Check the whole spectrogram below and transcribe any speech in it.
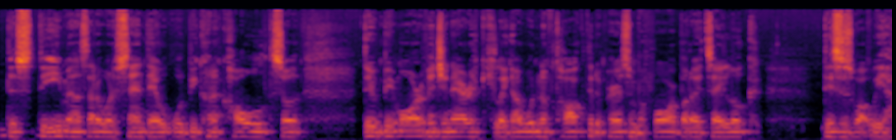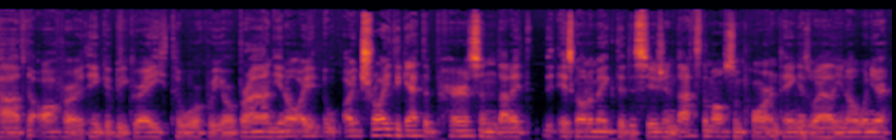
this the emails that I would have sent out would be kind of cold, so there would be more of a generic. Like I wouldn't have talked to the person before, but I'd say, look, this is what we have to offer. I think it'd be great to work with your brand. You know, I I try to get the person that I is going to make the decision. That's the most important thing as well. You know, when you're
